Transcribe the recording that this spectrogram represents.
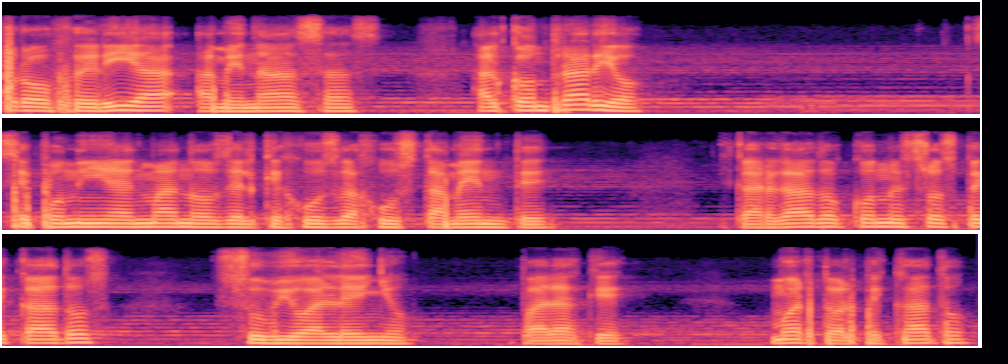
profería amenazas. Al contrario, se ponía en manos del que juzga justamente. Cargado con nuestros pecados, subió al leño para que, muerto al pecado,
